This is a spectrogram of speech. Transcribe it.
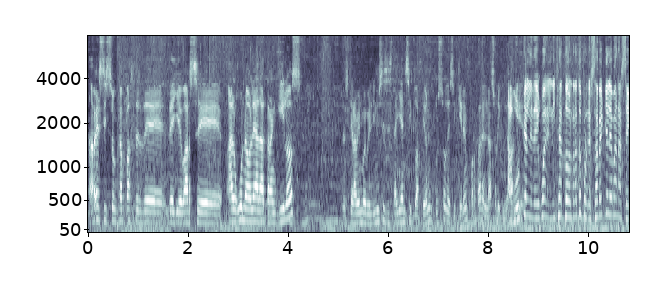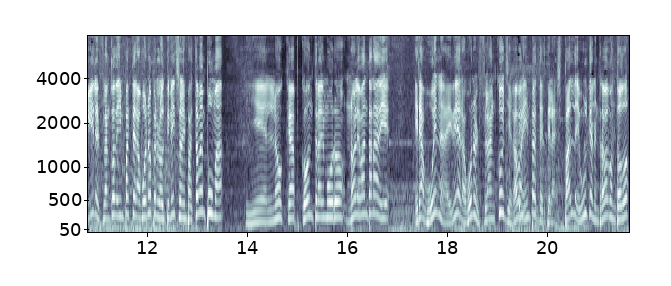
A ver si son capaces de, de llevarse alguna oleada tranquilos. Pero es que ahora mismo Vilnius está ya en situación incluso de si quieren forzar el Nasor y cuidado A Vulcan eh. le da igual, inicia todo el rato porque sabe que le van a seguir. El flanco de Impact era bueno, pero el ultimate se lo impactaba en Puma. Y el no-cap contra el muro no levanta a nadie. Era buena la idea, era bueno el flanco. Llegaba Impact desde la espalda y Vulcan entraba con todo.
